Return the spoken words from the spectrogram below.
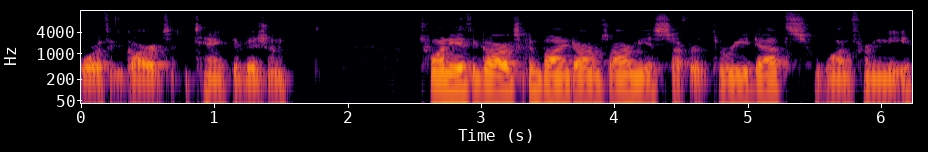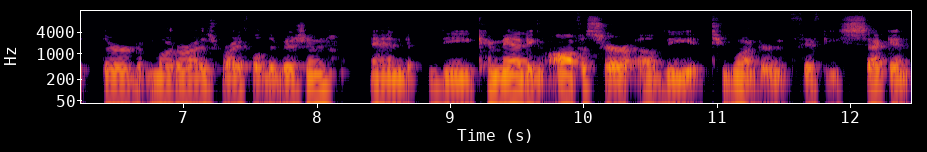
4th Guards Tank Division. 20th Guards Combined Arms Army has suffered three deaths, one from the 3rd Motorized Rifle Division, and the commanding officer of the 252nd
